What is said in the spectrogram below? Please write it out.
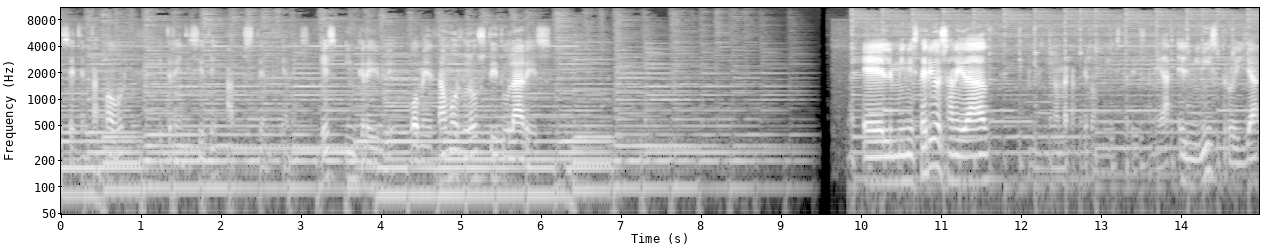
170 a favor y 37 abstenciones. Es increíble. Comenzamos los titulares. El Ministerio de Sanidad, no me refiero al Ministerio de Sanidad, el ministro y ya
